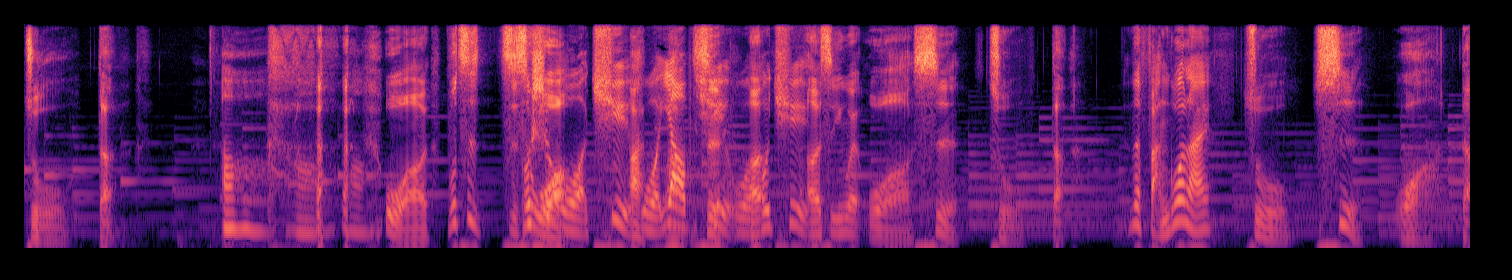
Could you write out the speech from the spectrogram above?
主。哦哦哦！我不是只是我，是我去，我要去，我不去，而是因为我是主的。那反过来，主是我的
